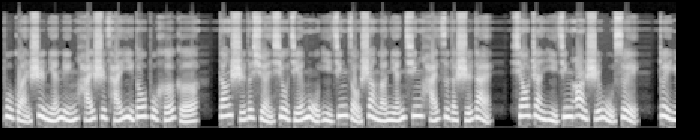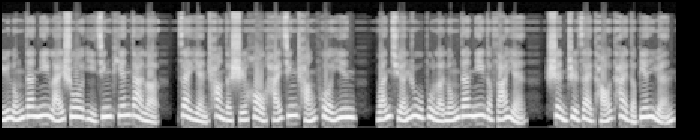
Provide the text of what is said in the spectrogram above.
不管是年龄还是才艺都不合格。当时的选秀节目已经走上了年轻孩子的时代，肖战已经二十五岁。对于龙丹妮来说，已经偏大了。在演唱的时候还经常破音，完全入不了龙丹妮的法眼，甚至在淘汰的边缘。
